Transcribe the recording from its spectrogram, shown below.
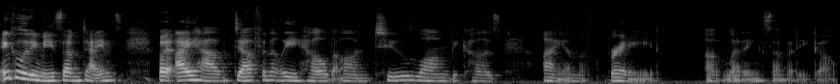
including me sometimes. But I have definitely held on too long because I am afraid of letting somebody go.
